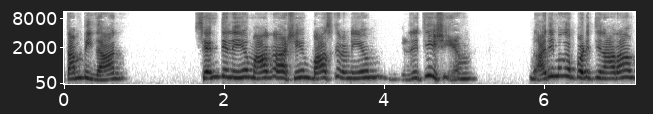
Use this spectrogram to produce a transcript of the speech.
தம்பி தான் செந்திலையும் ஆகாஷையும் பாஸ்கரனையும் ரிதீஷையும் அறிமுகப்படுத்தினாராம்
